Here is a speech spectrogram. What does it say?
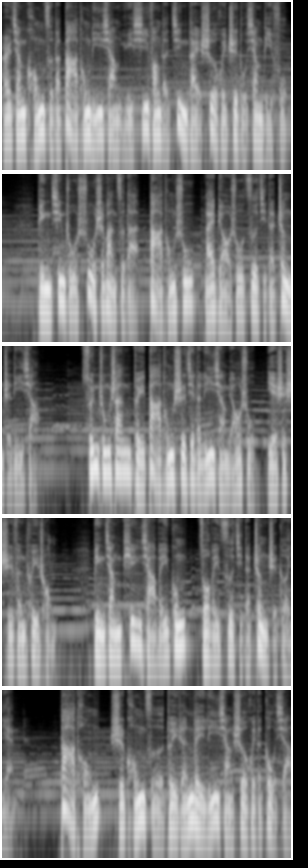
而将孔子的大同理想与西方的近代社会制度相比附，并亲注数十万字的《大同书》来表述自己的政治理想。孙中山对大同世界的理想描述也是十分推崇，并将“天下为公”作为自己的政治格言。大同是孔子对人类理想社会的构想，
